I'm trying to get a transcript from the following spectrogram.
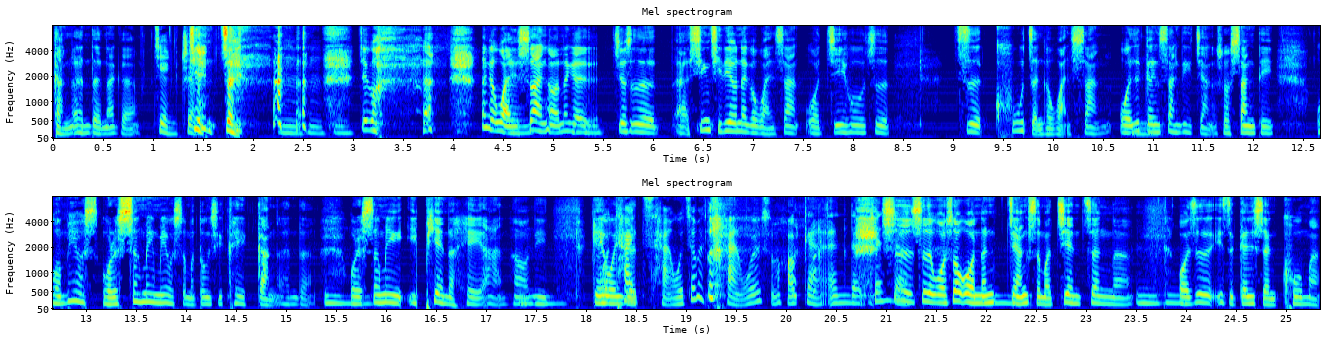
感恩的那个见证，见证。结果 那个晚上哈，那个就是呃星期六那个晚上，我几乎是是哭整个晚上，我就跟上帝讲说：“上帝，我没有我的生命没有什么东西可以感恩的，嗯、我的生命一片的黑暗。哈、嗯，你给我一个惨，我这么惨，我有什么好感恩的？真的是是，我说我能讲什么见证呢？嗯，我是一直跟神哭嘛。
